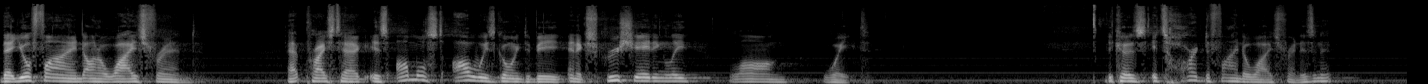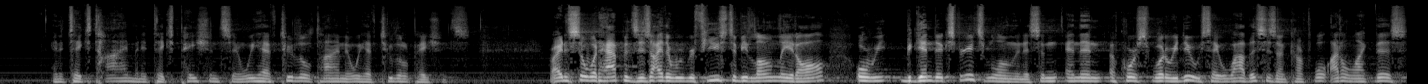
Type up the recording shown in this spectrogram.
that you'll find on a wise friend, that price tag is almost always going to be an excruciatingly long wait. Because it's hard to find a wise friend, isn't it? And it takes time and it takes patience, and we have too little time and we have too little patience. Right? And so what happens is either we refuse to be lonely at all or we begin to experience some loneliness. And, and then, of course, what do we do? We say, wow, this is uncomfortable. I don't like this.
